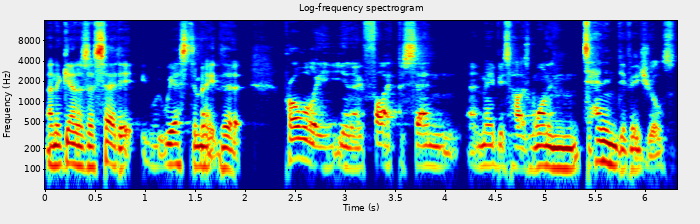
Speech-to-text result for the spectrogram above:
and again, as I said, it, we estimate that probably you know five percent, and maybe as high as one in ten individuals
